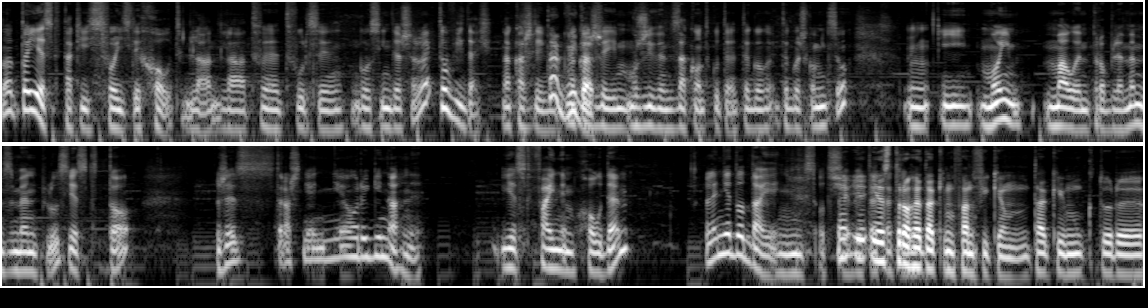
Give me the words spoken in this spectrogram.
no to jest taki swoisty hołd dla, dla tw- twórcy Ghost in the Shell i to widać na każdym, Tak, na każdym możliwym zakątku te, tego, tegoż komiksu. Mm, I moim małym problemem z Men Plus jest to, że jest strasznie nieoryginalny. Jest fajnym hołdem, ale nie dodaje nic od siebie. Je- tak- Jest takiego- trochę takim fanfikiem, takim, który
